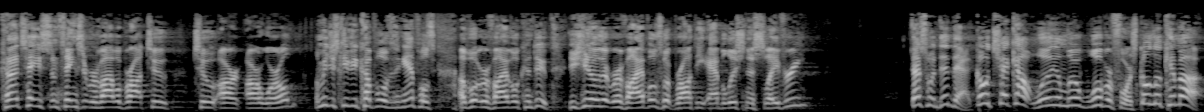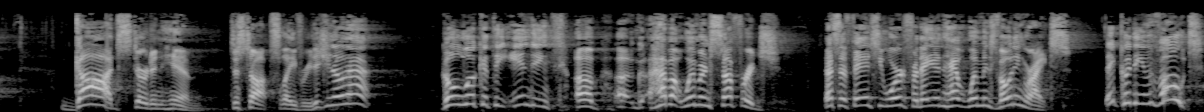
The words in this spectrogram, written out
Can I tell you some things that revival brought to, to our, our world? Let me just give you a couple of examples of what revival can do. Did you know that revival is what brought the abolition of slavery? That's what did that. Go check out William Wilberforce. Go look him up. God stirred in him to stop slavery. Did you know that? Go look at the ending of, uh, how about women's suffrage? That's a fancy word for they didn't have women's voting rights. They couldn't even vote.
